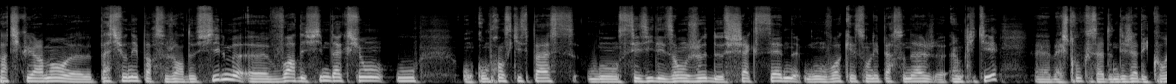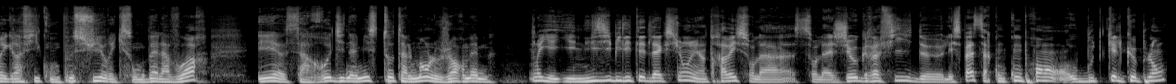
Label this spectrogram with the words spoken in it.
particulièrement euh, passionné par ce genre de film, euh, voir des films d'action où on comprend ce qui se passe, où on saisit les enjeux de chaque scène, où on voit quels sont les personnages euh, impliqués, bah, je trouve que ça donne déjà des chorégraphies qu'on peut suivre et qui sont belles à voir, et ça redynamise totalement le genre même. Il y a une lisibilité de l'action et un travail sur la, sur la géographie de l'espace, c'est-à-dire qu'on comprend au bout de quelques plans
